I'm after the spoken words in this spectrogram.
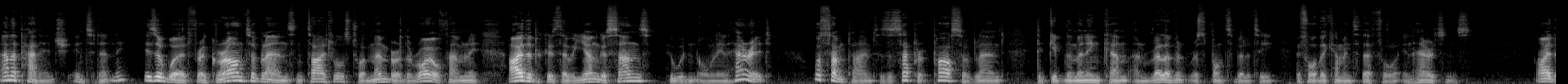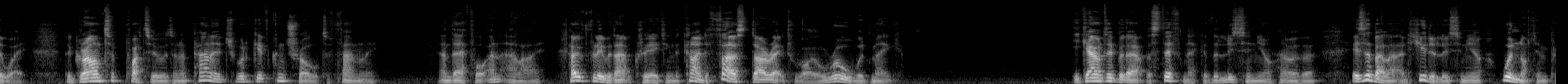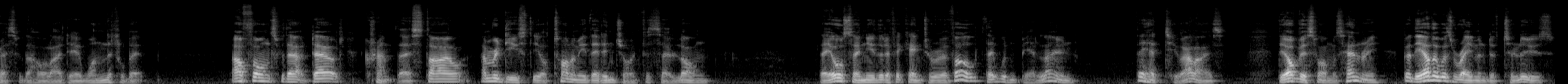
An appanage, incidentally, is a word for a grant of lands and titles to a member of the royal family, either because they were younger sons who wouldn't normally inherit, or sometimes as a separate parcel of land to give them an income and relevant responsibility before they come into their full inheritance. Either way, the grant of Poitou as an appanage would give control to family, and therefore an ally, hopefully without creating the kind of fuss direct royal rule would make. He counted without the stiff neck of the Lusignans, however. Isabella and Hugh de Lusignan were not impressed with the whole idea one little bit. Alphonse, without doubt, cramped their style and reduced the autonomy they'd enjoyed for so long. They also knew that if it came to a revolt, they wouldn't be alone. They had two allies. The obvious one was Henry, but the other was Raymond of Toulouse.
